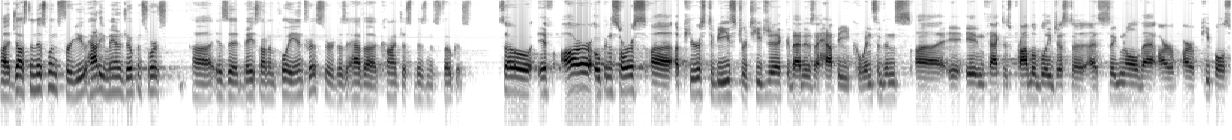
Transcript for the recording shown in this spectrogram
Uh, Justin, this one's for you. How do you manage open source? Uh, is it based on employee interests or does it have a conscious business focus? So if our open source uh, appears to be strategic, that is a happy coincidence. Uh, it, it, in fact, is probably just a, a, signal that our, our people's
